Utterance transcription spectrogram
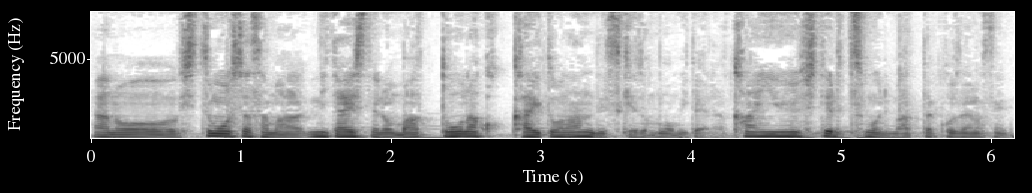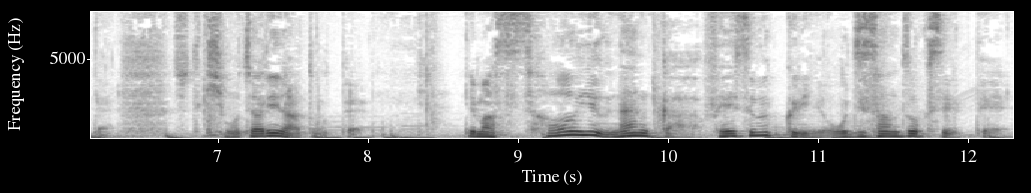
あの、質問者様に対しての真っ当な回答なんですけども、みたいな、勧誘してるつもり全くございませんみたいな。ちょっと気持ち悪いなと思って。で、まあ、そういうなんか、Facebook にいるおじさん属性って、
